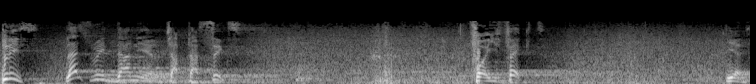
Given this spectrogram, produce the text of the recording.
Please, let's read Daniel chapter 6 for effect. Yes.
